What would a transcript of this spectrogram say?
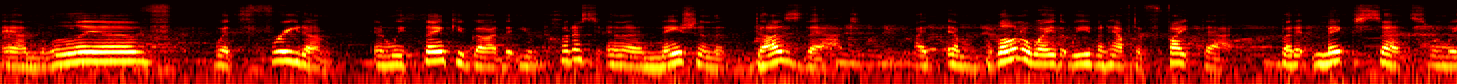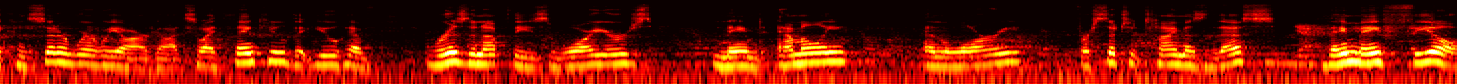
and live with freedom. And we thank you, God, that you put us in a nation that does that. I am blown away that we even have to fight that. but it makes sense when we consider where we are, God. So I thank you that you have risen up these warriors named Emilee and Lorie for such a time as this. They may feel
